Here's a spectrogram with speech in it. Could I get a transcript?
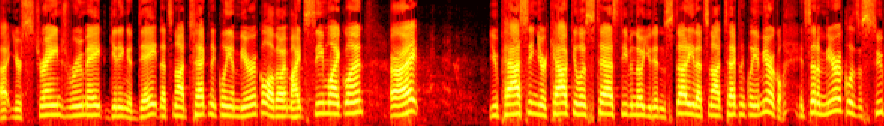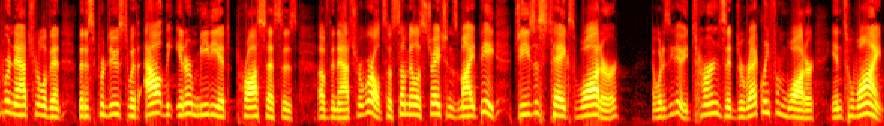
uh, your strange roommate getting a date. That's not technically a miracle, although it might seem like one. All right? You passing your calculus test even though you didn't study, that's not technically a miracle. Instead, a miracle is a supernatural event that is produced without the intermediate processes of the natural world. So, some illustrations might be Jesus takes water, and what does he do? He turns it directly from water into wine.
